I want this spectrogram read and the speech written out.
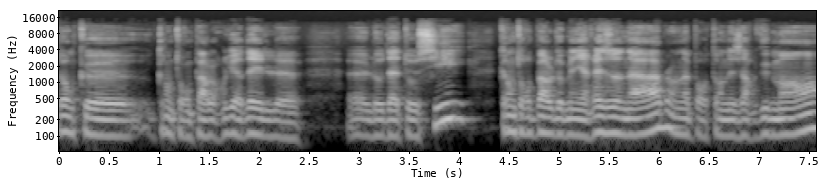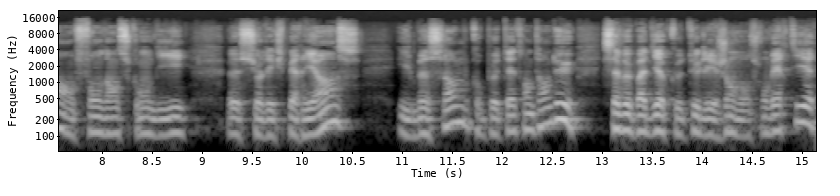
Donc, euh, quand on parle, regardez euh, l'audate aussi, quand on parle de manière raisonnable, en apportant des arguments, en fondant ce qu'on dit euh, sur l'expérience, il me semble qu'on peut être entendu. Ça ne veut pas dire que tous les gens vont se convertir,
